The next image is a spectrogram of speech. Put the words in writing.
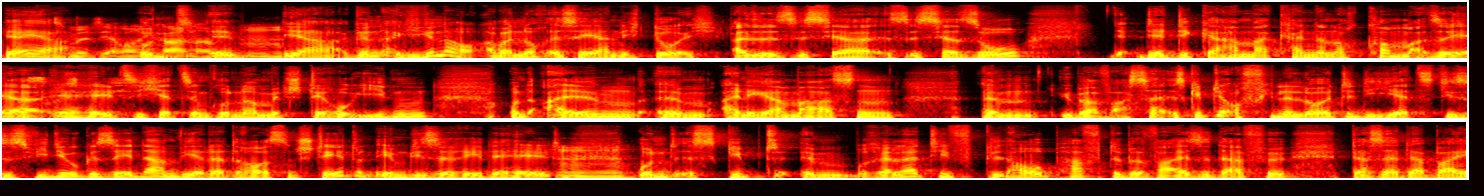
Ja, ja. zumindest die Amerikaner. Und, äh, Mhm. Ja, gen genau. Aber noch ist er ja nicht durch. Also es ist ja, es ist ja so, der, dicke Hammer kann ja noch kommen. Also er, er hält sich jetzt im Grunde mit Steroiden und allem ähm, einigermaßen ähm, über Wasser. Es gibt ja auch viele Leute, die jetzt dieses Video gesehen haben, wie er da draußen steht und eben diese Rede hält. Und es gibt ähm, relativ glaubhafte Beweise dafür, dass er dabei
